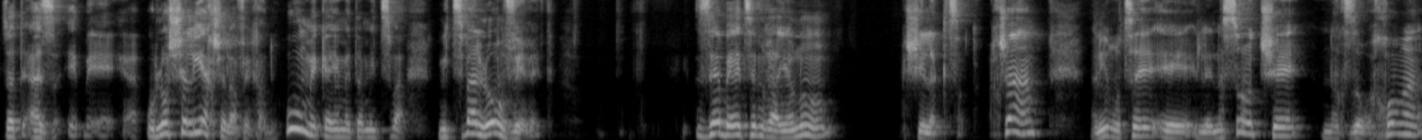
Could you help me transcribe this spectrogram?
זאת אז הוא לא שליח של אף אחד הוא מקיים את המצווה. מצווה לא עוברת. זה בעצם רעיונו של הקצות. עכשיו אני רוצה אה, לנסות שנחזור אחורה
